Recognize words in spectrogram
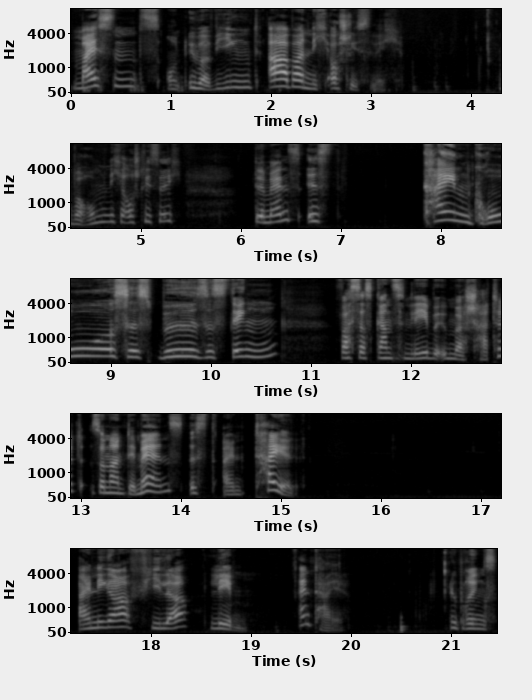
Meistens und überwiegend, aber nicht ausschließlich. Warum nicht ausschließlich? Demenz ist kein großes, böses Ding, was das ganze Leben überschattet, sondern Demenz ist ein Teil einiger, vieler Leben. Ein Teil. Übrigens,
